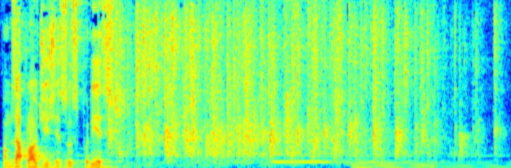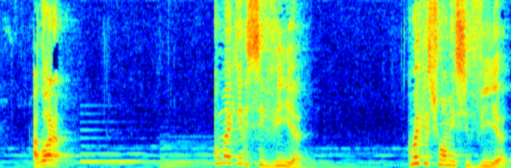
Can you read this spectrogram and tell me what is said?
Vamos aplaudir Jesus por isso? Agora, como é que ele se via? Como é que esse homem se via?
